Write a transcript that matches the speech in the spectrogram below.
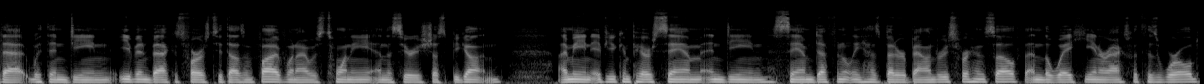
that within Dean, even back as far as 2005 when I was 20 and the series just begun. I mean, if you compare Sam and Dean, Sam definitely has better boundaries for himself and the way he interacts with his world,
